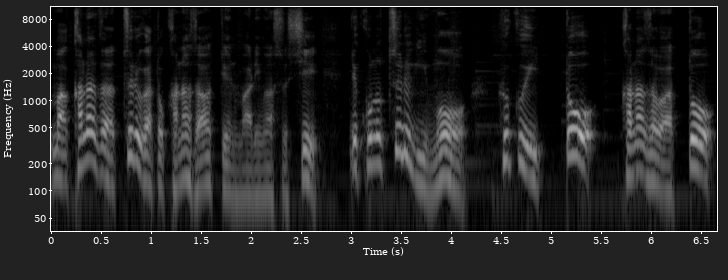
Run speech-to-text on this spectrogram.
まあ、金沢、敦賀と金沢っていうのもありますし、で、この剣も、福井と金沢と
